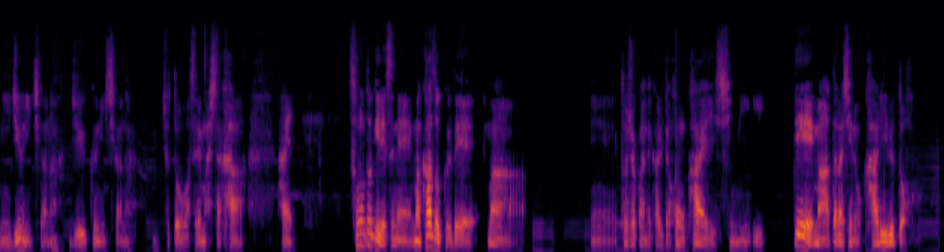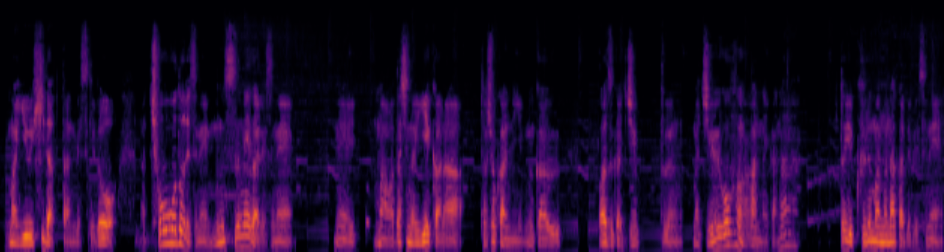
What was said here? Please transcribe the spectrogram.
20日かな ?19 日かな？ちょっと忘れましたが、はい。その時ですね、まあ家族で、まあ、えー、図書館で借りた本を返しに行っ、まあ、新しいのを借りると、まあ、いう日だったんですけど、ちょうどですね、娘がですね、ね、まあ、私の家から図書館に向かうわずか10分、まあ、15分かかんないかな、という車の中でですね、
